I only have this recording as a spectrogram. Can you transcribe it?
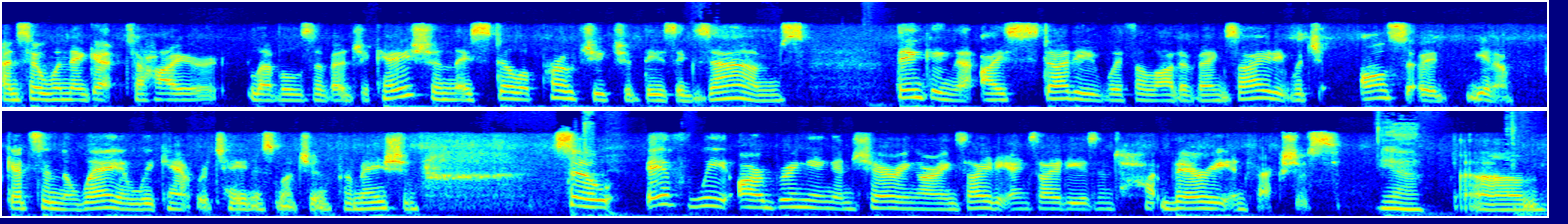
And so when they get to higher levels of education they still approach each of these exams thinking that i study with a lot of anxiety which also you know gets in the way and we can't retain as much information. So if we are bringing and sharing our anxiety anxiety is enti- very infectious Yeah. um,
